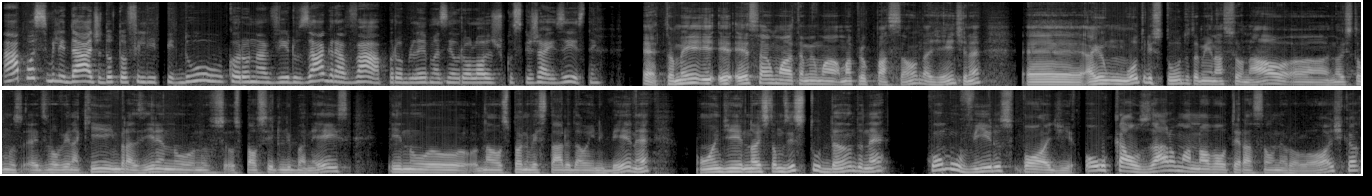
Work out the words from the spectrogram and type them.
Há a possibilidade, doutor Felipe, do coronavírus agravar problemas neurológicos que já existem? É, também essa é uma, também uma, uma preocupação da gente, né? É, aí um outro estudo também nacional, uh, nós estamos é, desenvolvendo aqui em Brasília, no, no Hospital Sírio-Libanês e no, no Hospital Universitário da UNB, né? Onde nós estamos estudando, né? Como o vírus pode ou causar uma nova alteração neurológica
